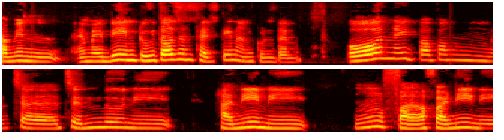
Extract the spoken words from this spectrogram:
I mean maybe in two thousand thirteen అనుకుంటాను. ఓవర్ నైట్ పాపం చందుని హనీని ఉమ్, ఫ- ఫణీని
